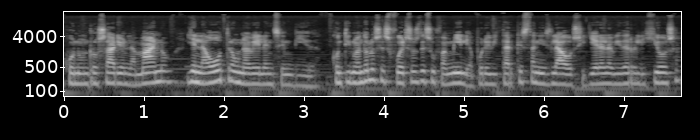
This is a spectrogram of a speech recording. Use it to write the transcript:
con un rosario en la mano y en la otra una vela encendida. Continuando los esfuerzos de su familia por evitar que Stanislao siguiera la vida religiosa,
